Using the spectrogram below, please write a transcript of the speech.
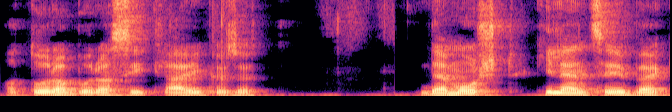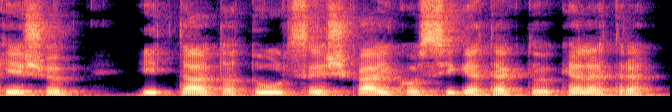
a Torabora sziklái között. De most, kilenc évvel később, itt állt a Turks és Kaikos szigetektől keletre,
